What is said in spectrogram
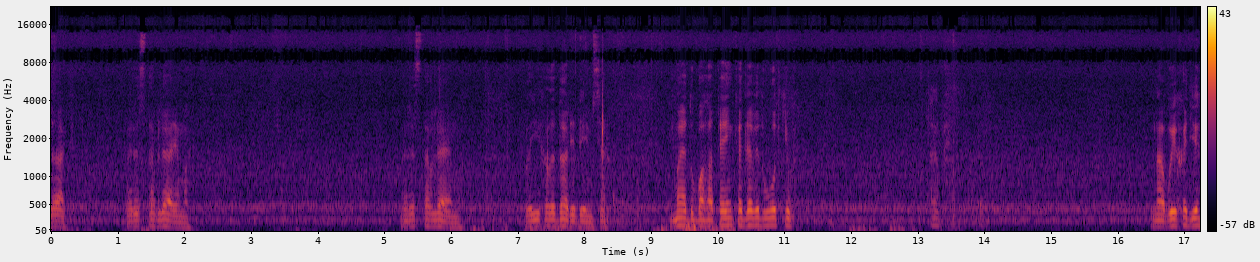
Так, переставляємо. Переставляємо. Поїхали далі дивимося. Меду багатенько для відводків. На виході.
